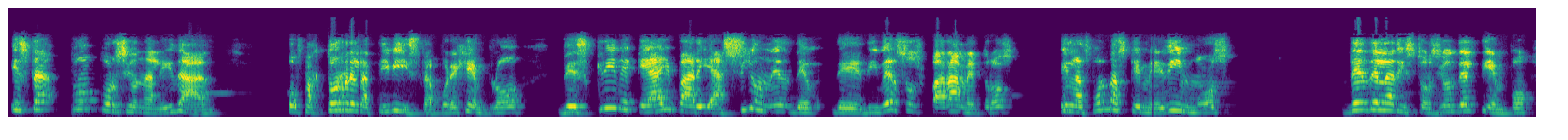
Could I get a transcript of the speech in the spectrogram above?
esta proporcionalidad o factor relativista, por ejemplo, describe que hay variaciones de, de, diversos parámetros en las formas que medimos desde la distorsión del tiempo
